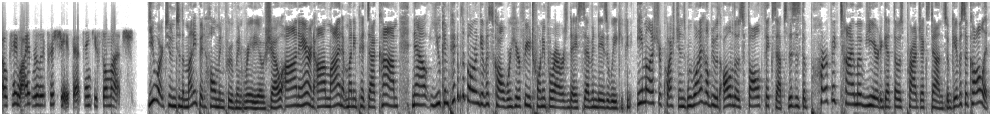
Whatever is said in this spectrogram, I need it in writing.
Okay, well, I really appreciate that. Thank you so much. You are tuned to the Money Pit Home Improvement Radio Show on air and online at moneypit.com. Now, you can pick up the phone and give us a call. We're here for you 24 hours a day, seven days a week. You can email us your questions. We want to help you with all of those fall fix ups. This is the perfect time of year to get those projects done. So give us a call at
